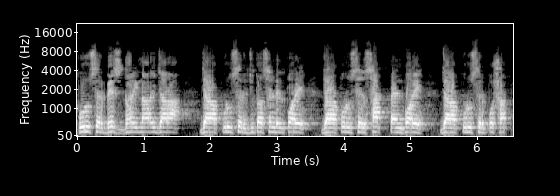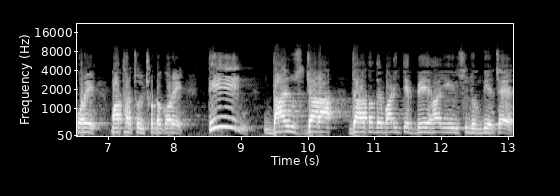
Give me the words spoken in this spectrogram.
পুরুষের বেশধারী নারী যারা যারা পুরুষের জুতা স্যান্ডেল পরে, যারা পুরুষের শার্ট প্যান্ট পরে, যারা পুরুষের পোশাক পরে, মাথার চুল ছোট করে। তিন, দায়ুস যারা যারা তাদের বাড়িতে বেহাই সুযোগ দিয়েছে।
